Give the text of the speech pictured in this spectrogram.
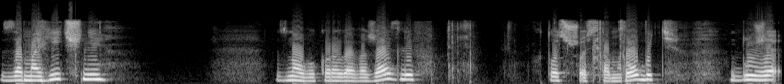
за магічні. Знову королева жезлів. Хтось щось там робить дуже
